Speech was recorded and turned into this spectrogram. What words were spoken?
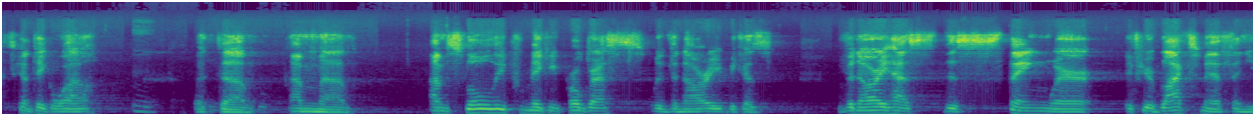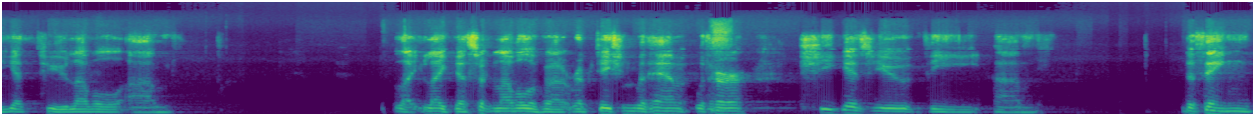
It's going to take a while, but um, I'm uh, I'm slowly making progress with Venari because Venari has this thing where if you're a blacksmith and you get to level um, like like a certain level of uh, reputation with him with her, she gives you the um, the thing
